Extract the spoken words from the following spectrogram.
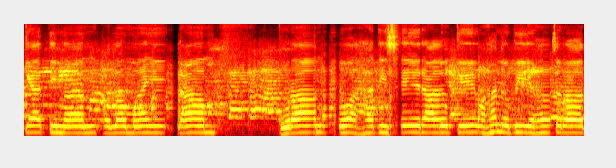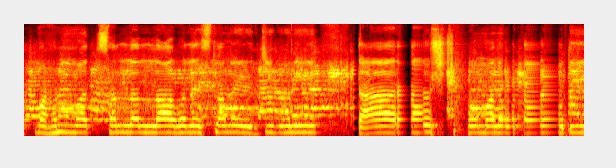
খ্যাতিমান ওলামাই কাম কোরআন ও হাদিসের আলোকে মহানবী হজরত মোহাম্মদ সাল্লাহ ইসলামের জীবনী, তার আদর্শ মানবতার প্রতি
